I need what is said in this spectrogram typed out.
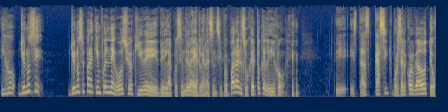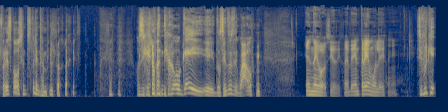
Digo, yo no sé, yo no sé para quién fue el negocio aquí de, de la cuestión de la declaración. Si fue para el sujeto que le dijo, eh, estás casi por ser colgado, te ofrezco 230 mil dólares. O si Germán dijo, ok, eh, 200, wow. El negocio, dijo. Entrémosle. dijo. Sí, porque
